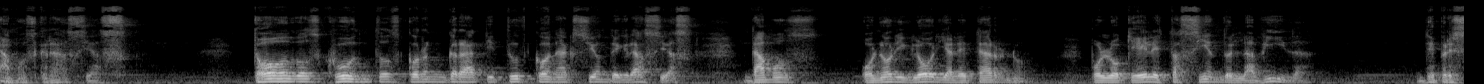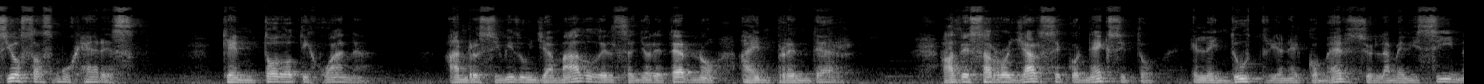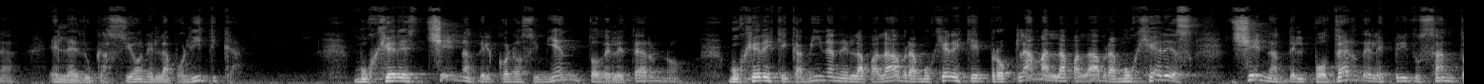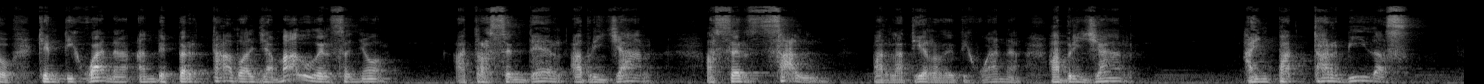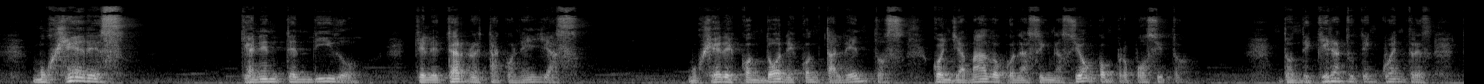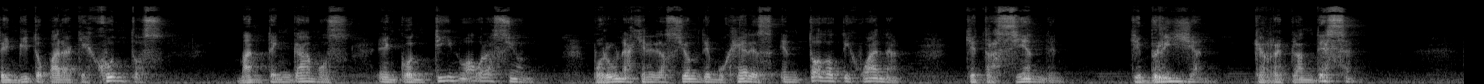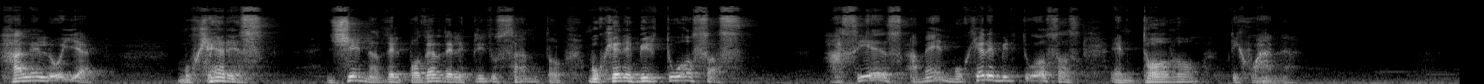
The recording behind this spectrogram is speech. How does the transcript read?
damos gracias. Todos juntos con gratitud, con acción de gracias, damos honor y gloria al Eterno por lo que Él está haciendo en la vida de preciosas mujeres que en todo Tijuana han recibido un llamado del Señor Eterno a emprender, a desarrollarse con éxito en la industria, en el comercio, en la medicina, en la educación, en la política. Mujeres llenas del conocimiento del Eterno, mujeres que caminan en la palabra, mujeres que proclaman la palabra, mujeres llenas del poder del Espíritu Santo que en Tijuana han despertado al llamado del Señor a trascender, a brillar, a ser sal para la tierra de Tijuana, a brillar, a impactar vidas. Mujeres que han entendido que el Eterno está con ellas. Mujeres con dones, con talentos, con llamado, con asignación, con propósito. Donde quiera tú te encuentres, te invito para que juntos mantengamos en continua oración por una generación de mujeres en todo Tijuana que trascienden, que brillan, que resplandecen. Aleluya. Mujeres llenas del poder del Espíritu Santo, mujeres virtuosas. Así es, amén, mujeres virtuosas en todo Tijuana.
